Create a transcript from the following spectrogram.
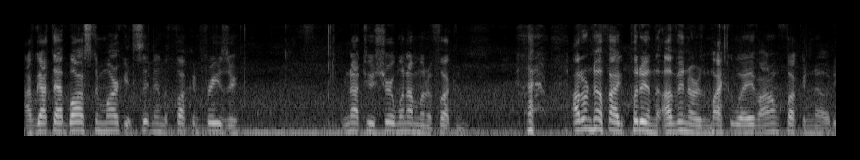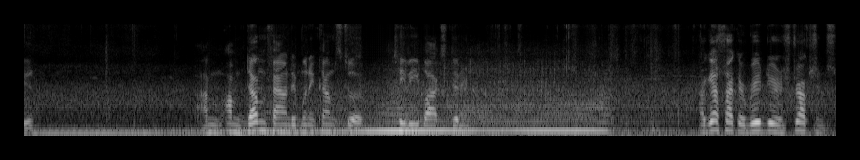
I've got that Boston Market sitting in the fucking freezer. I'm not too sure when I'm gonna fucking. I don't know if I put it in the oven or the microwave. I don't fucking know, dude. I'm, I'm dumbfounded when it comes to a TV box dinner. I guess I could read the instructions.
